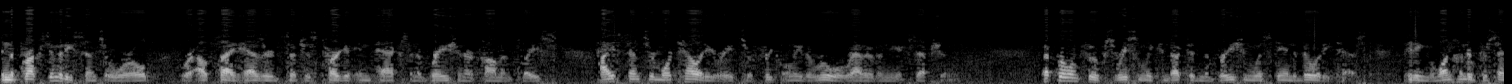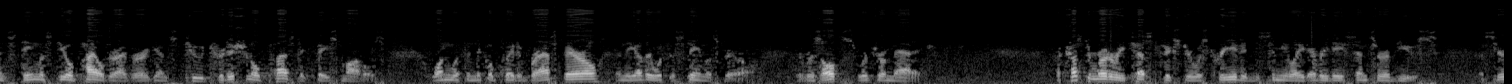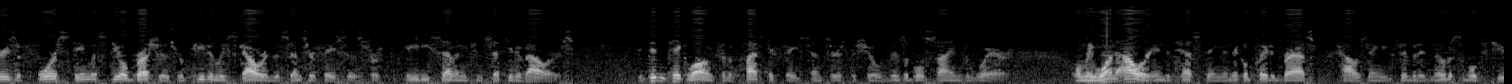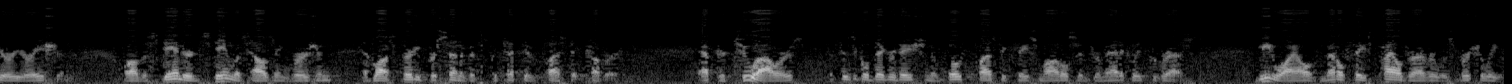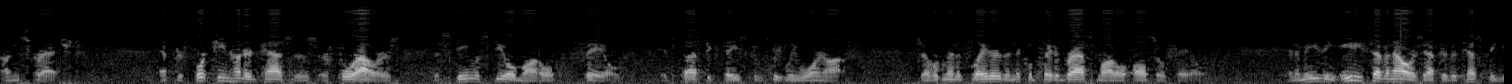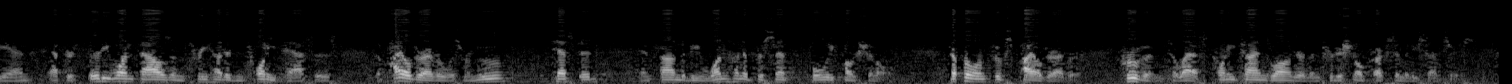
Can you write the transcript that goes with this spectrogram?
In the proximity sensor world, where outside hazards such as target impacts and abrasion are commonplace, high sensor mortality rates are frequently the rule rather than the exception. Pepperl and Fuchs recently conducted an abrasion withstandability test, pitting the 100% stainless steel pile driver against two traditional plastic-based models, one with a nickel-plated brass barrel and the other with a stainless barrel. The results were dramatic. A custom rotary test fixture was created to simulate everyday sensor abuse. A series of four stainless steel brushes repeatedly scoured the sensor faces for 87 consecutive hours. It didn't take long for the plastic face sensors to show visible signs of wear. Only one hour into testing, the nickel-plated brass housing exhibited noticeable deterioration, while the standard stainless housing version had lost 30% of its protective plastic cover. After two hours, the physical degradation of both plastic face models had dramatically progressed. Meanwhile, the metal face pile driver was virtually unscratched. After 1,400 passes, or four hours, the stainless steel model failed, its plastic face completely worn off. Several minutes later, the nickel-plated brass model also failed. An amazing 87 hours after the test began, after 31,320 passes, the pile driver was removed, tested, and found to be 100% fully functional. Pepperl and Fuchs pile driver, proven to last 20 times longer than traditional proximity sensors.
